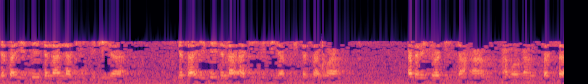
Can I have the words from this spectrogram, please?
ယသယိသေတဏ္ဍနာတိဣတိယယသယိသေတဏ္ဍအတိဣတိယပုရိသသဝါအတရိသောတိသံဟံအမောကံသစ္စာ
